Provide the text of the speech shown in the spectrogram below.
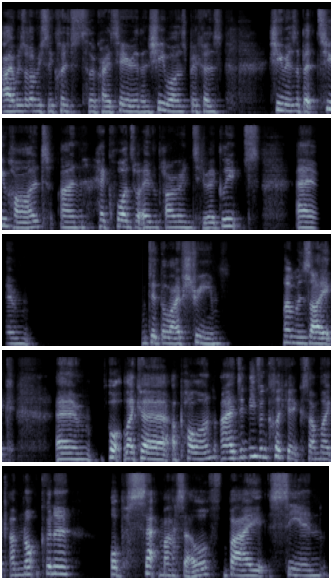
I was obviously closer to the criteria than she was because she was a bit too hard and her quads were overpowering to her glutes. Um, did the live stream and was like, um, put like a, a poll on, and I didn't even click it because I'm like, I'm not gonna upset myself by seeing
